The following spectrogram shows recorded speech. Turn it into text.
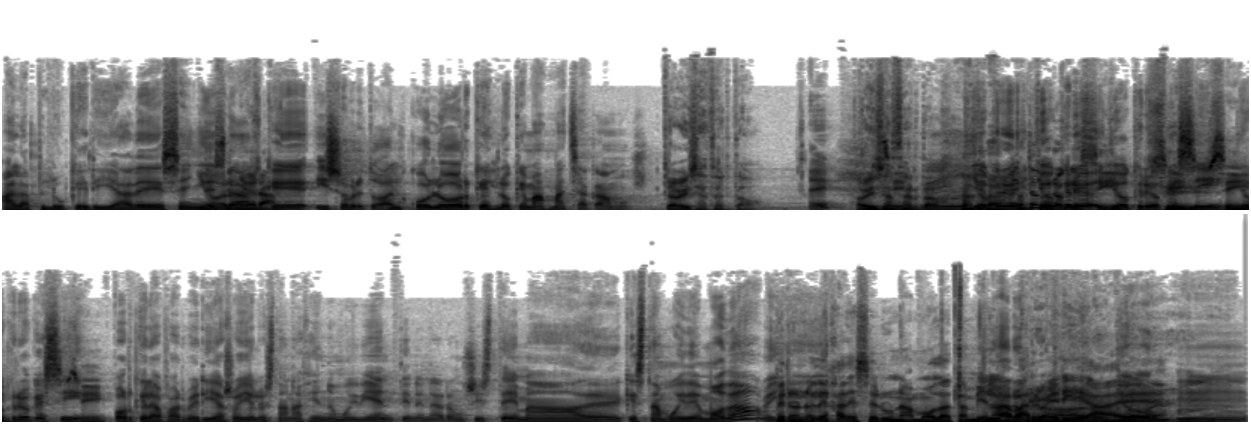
a la peluquería de señoras señora. que, y sobre todo al color, que es lo que más machacamos. Ya habéis acertado. ¿Eh? Habéis Sí. acertado. Mm, Yo creo, momento yo creo que sí. yo creo que Sí. sí, Sí. yo creo que sí, Sí. porque las barberías, oye, lo están haciendo muy bien, tienen ahora un sistema que está muy de moda. Pero no deja de ser una moda también Claro. la barbería, Claro, ¿eh? claro. Mm,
